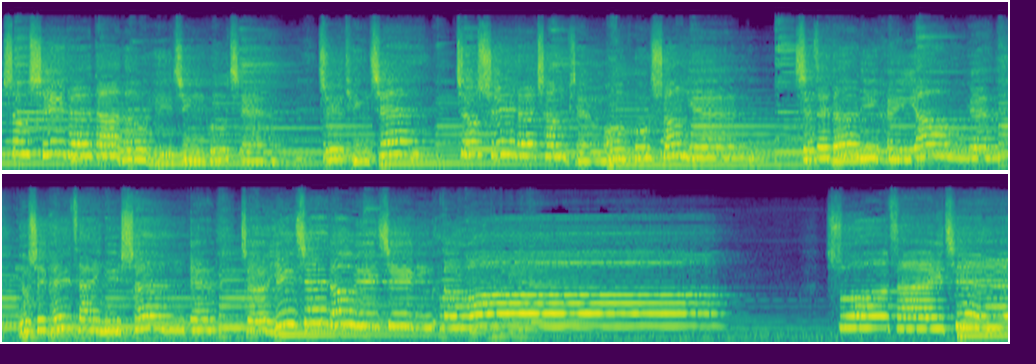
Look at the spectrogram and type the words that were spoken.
熟悉的大楼已经不见，只听见旧时的唱片模糊双眼。现在的你很遥远，有谁陪在你身边？这一切都已经和我说再见。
